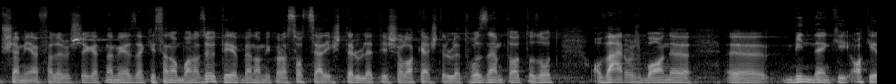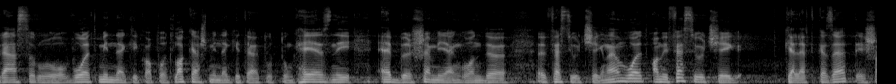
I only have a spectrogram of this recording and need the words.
Semmilyen felelősséget nem érzek, hiszen abban az öt évben, amikor a szociális terület és a lakásterület hozzám tartozott, a városban mindenki, aki rászoruló volt, mindenki kapott lakást, mindenkit el tudtunk helyezni, ebből semmilyen gond, feszültség nem volt. Ami feszültség keletkezett, és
